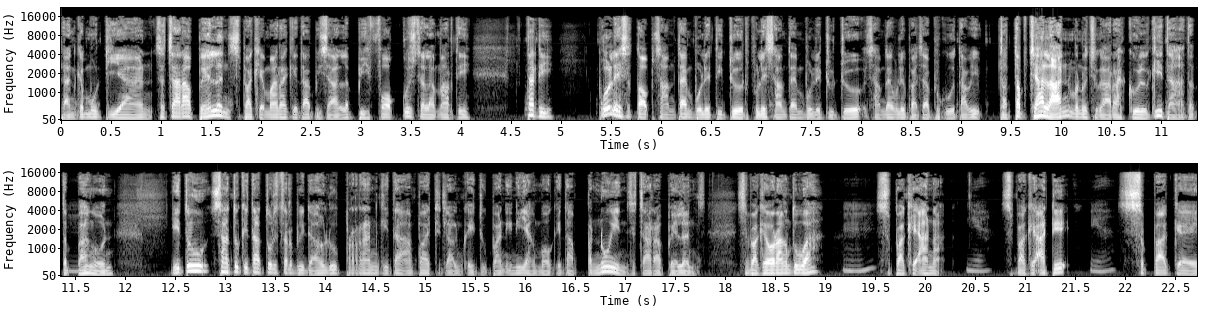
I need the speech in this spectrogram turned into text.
Dan kemudian secara balance bagaimana kita bisa lebih fokus dalam arti tadi boleh stop, sometimes boleh tidur, boleh sometimes boleh duduk, sometimes boleh baca buku, tapi tetap jalan menuju ke arah goal kita, tetap bangun. Itu satu kita tulis terlebih dahulu peran kita apa di dalam kehidupan ini yang mau kita penuhin secara balance. Sebagai orang tua, Hmm. sebagai anak, Iya. sebagai adik, Iya. sebagai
